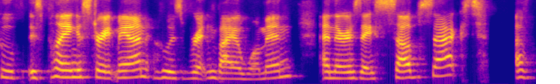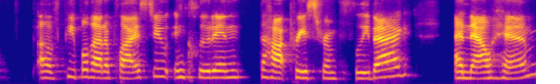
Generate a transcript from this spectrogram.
who is playing a straight man who is written by a woman, and there is a subsect of of people that applies to, including the hot priest from Fleabag, and now him.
